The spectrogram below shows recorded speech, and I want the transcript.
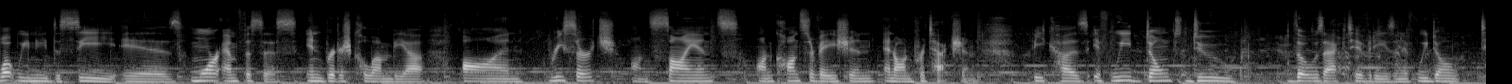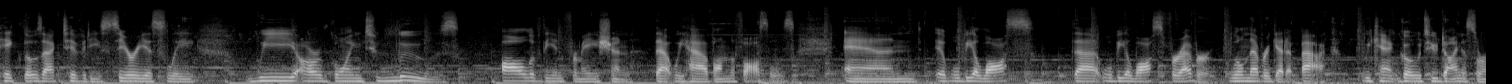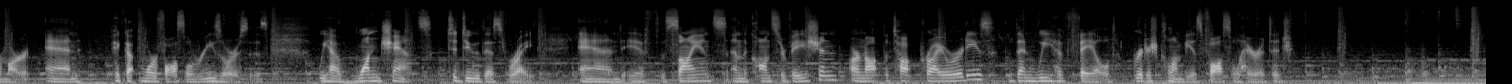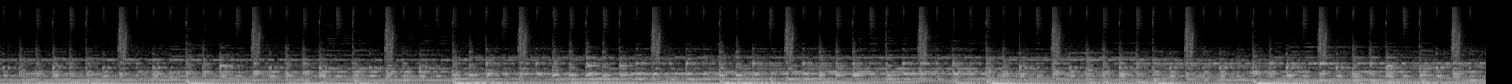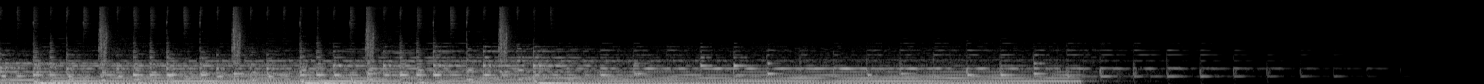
What we need to see is more emphasis in British Columbia on research, on science, on conservation, and on protection. Because if we don't do those activities and if we don't take those activities seriously, we are going to lose all of the information that we have on the fossils. And it will be a loss that will be a loss forever. We'll never get it back. We can't go to Dinosaur Mart and pick up more fossil resources. We have one chance to do this right. And if the science and the conservation are not the top priorities, then we have failed British Columbia's fossil heritage.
